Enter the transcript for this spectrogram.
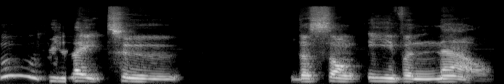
relate to the song "Even Now"?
